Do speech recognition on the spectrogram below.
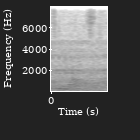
to next?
